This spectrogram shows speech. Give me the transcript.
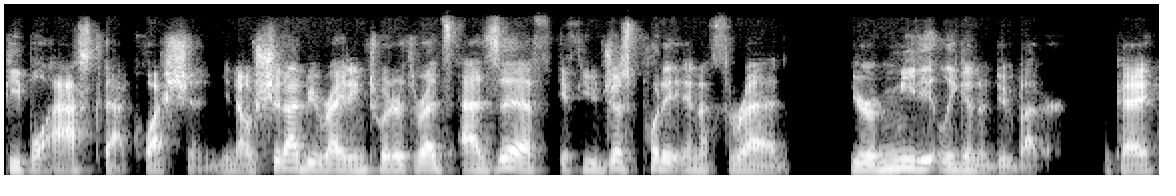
people ask that question. You know, should I be writing Twitter threads as if if you just put it in a thread, you're immediately going to do better. Okay.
